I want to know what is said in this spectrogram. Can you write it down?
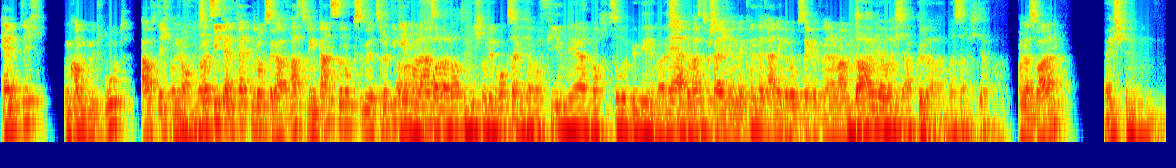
hemmt dich und kommt mit Wut auf dich und genau, so zieht einen fetten Rucksack auf. Hast du den ganzen Rucksack wieder zurückgegeben oder hast voller Lotte, nicht nur den Rucksack, ich habe auch viel mehr noch zurückgegeben. Als ja, du hast wahrscheinlich in der Kindheit einige Rucksäcke von deiner Mama. Da habe ich auch richtig abgeladen, das sag ich dir aber. Und was war dann? Ja, ich bin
